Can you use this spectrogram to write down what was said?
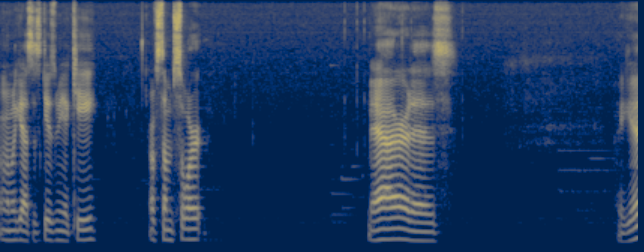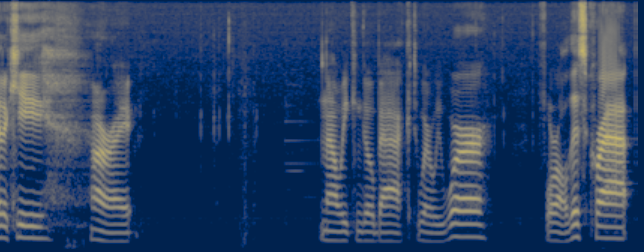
I'm gonna guess this gives me a key of some sort. There it is. We get a key. Alright. Now we can go back to where we were for all this crap.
